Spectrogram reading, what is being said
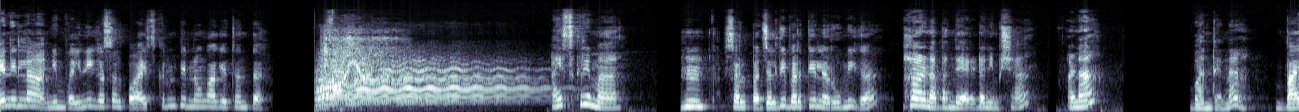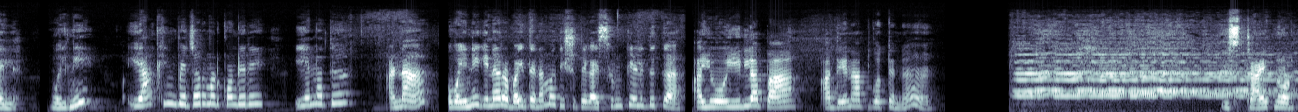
ಏನಿಲ್ಲ ನಿಮ್ಮ ವೈನಿಗ ಸ್ವಲ್ಪ ಐಸ್ ಕ್ರೀಮ್ ತಿನ್ನೋಂಗಾಗೈತಂತ ಐಸ್ ಕ್ರೀಮಾ ಹ್ಮ್ ಸ್ವಲ್ಪ ಜಲ್ದಿ ಬರ್ತಿಲ್ಲ ರೂಮಿಗ ಹಾ ಅಣ್ಣ ಬಂದೆ ಎರಡು ನಿಮಿಷ. ಅಣ್ಣ? ಬಂದೆನಾ? ಬಾಯ್ಲ್ ವೈನಿ? ಯಾಕೆ ಹಿಂಗ್ ಬೇಜಾರು ಮಾಡ್ಕೊಂಡಿರಿ? ಏನದು? ಅಣ್ಣ, ವೈನಿಗೆ ಏನಾರ ಬೈತಾನ ಮತ್ತೆ ಇಷ್ಟೊತ್ತಿಗೆ ಐಸ್ ಕ್ರೀಮ್ ಕೇಳಿದ್ದಕ್ಕ? ಅಯ್ಯೋ, ಇಲ್ಲಪ್ಪ, ಅದೇನಾತ್ ಗೊತ್ತೇನ? ಇಷ್ಟ ಆಯ್ತು ನೋಡು.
